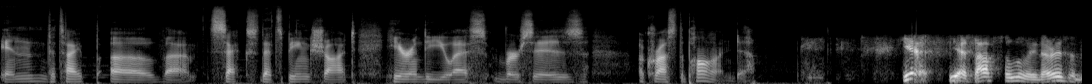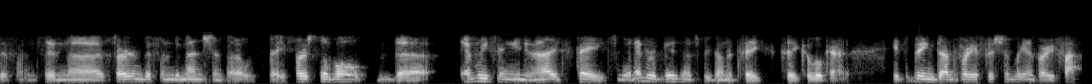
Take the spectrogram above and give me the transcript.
in the type of um, sex that's being shot here in the US versus across the pond? Yes, yes, absolutely. There is a difference in uh, certain different dimensions. I would say. First of all, the everything in the United States, whatever business we're going to take take a look at, it's being done very efficiently and very fast.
